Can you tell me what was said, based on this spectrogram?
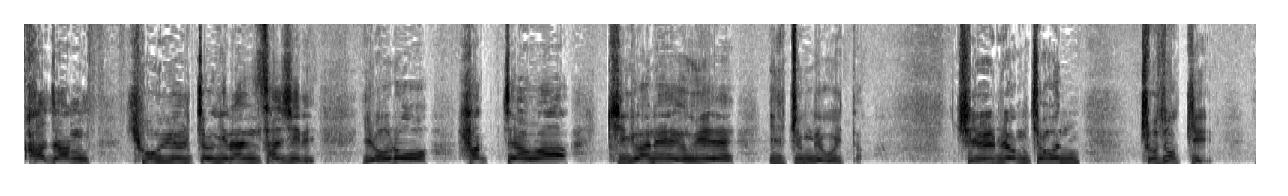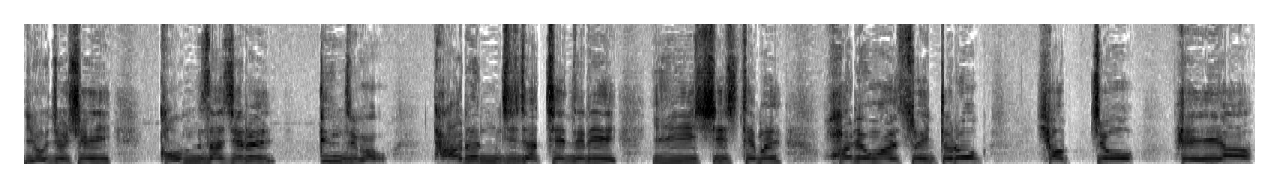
가장 효율적이라는 사실이 여러 학자와 기관에 의해 입증되고 있다. 질병청은 조속히 여주시의 검사실을 인증하고 다른 지자체들이 이 시스템을 활용할 수 있도록 협조해야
